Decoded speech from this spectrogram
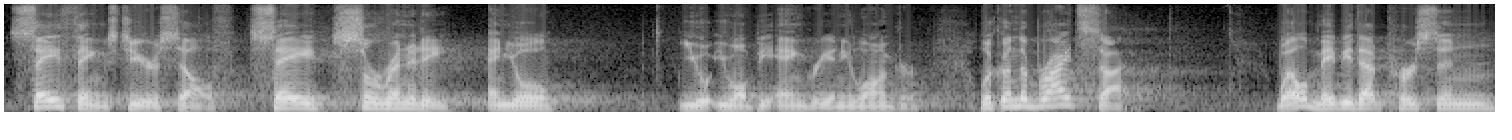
say things to yourself. Say serenity, and you'll, you, you won't be angry any longer. Look on the bright side. Well, maybe that person,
